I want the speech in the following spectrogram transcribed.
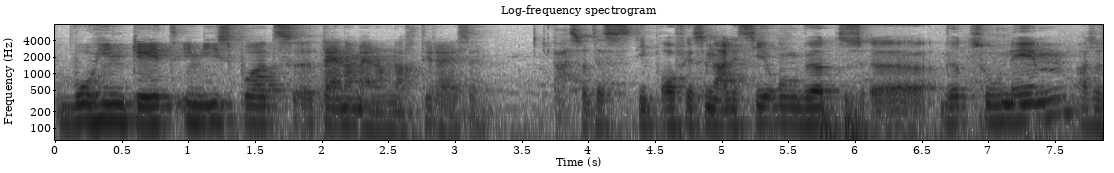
wohin geht im E-Sports äh, deiner Meinung nach die Reise? Also das, die Professionalisierung wird, äh, wird zunehmen. Also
